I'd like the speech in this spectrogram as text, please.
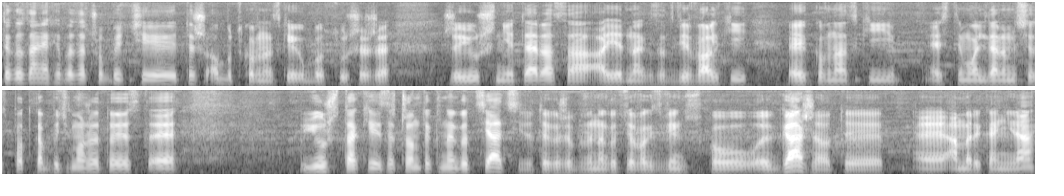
Tego zdania chyba zaczął być e, też obóz Kownackiego, bo słyszę, że, że już nie teraz, a, a jednak za dwie walki Kownacki e, z tym Wilderem się spotka. Być może to jest e, już taki zaczątek negocjacji do tego, żeby wynegocjować większą e, garzę od e, e, Amerykanina.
